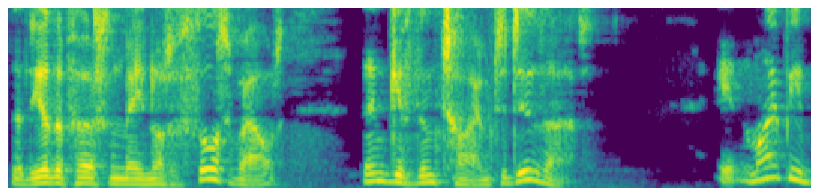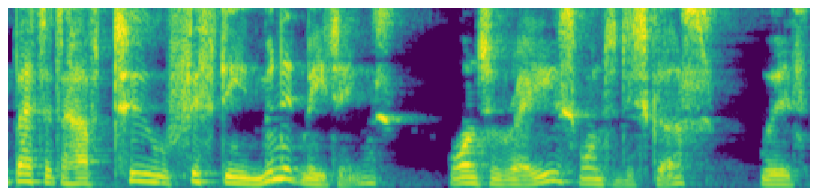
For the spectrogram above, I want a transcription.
that the other person may not have thought about, then give them time to do that. It might be better to have two 15 minute meetings, one to raise, one to discuss, with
